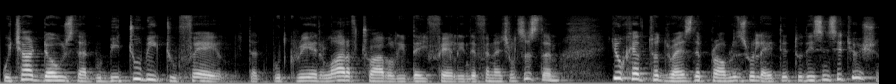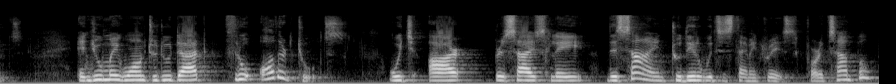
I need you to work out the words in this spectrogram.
which are those that would be too big to fail, that would create a lot of trouble if they fail in the financial system, you have to address the problems related to these institutions. And you may want to do that through other tools, which are precisely designed to deal with systemic risk. For example,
